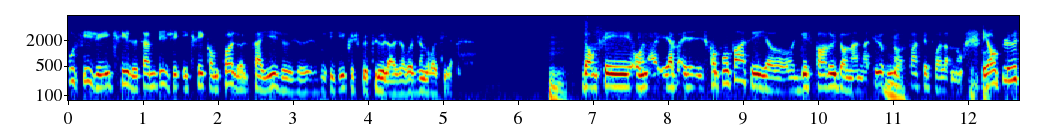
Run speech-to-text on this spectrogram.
aussi, j'ai écrit, le samedi, j'ai écrit comme quoi, le, est, je, je, vous ai dit que je peux plus, là, je, je me retire. Donc, c'est, on a, y a- je comprends pas, c'est euh, disparu dans la nature. Non, pas ces fois-là, non. Et en plus,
